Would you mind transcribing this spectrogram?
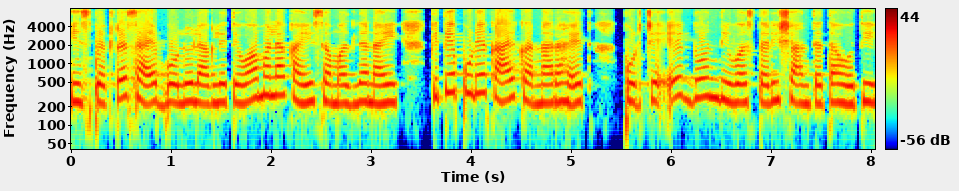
इन्स्पेक्टर साहेब बोलू लागले तेव्हा मला काही समजलं नाही की ते पुढे काय करणार आहेत. पुढचे एक दोन दिवस तरी शांतता होती.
